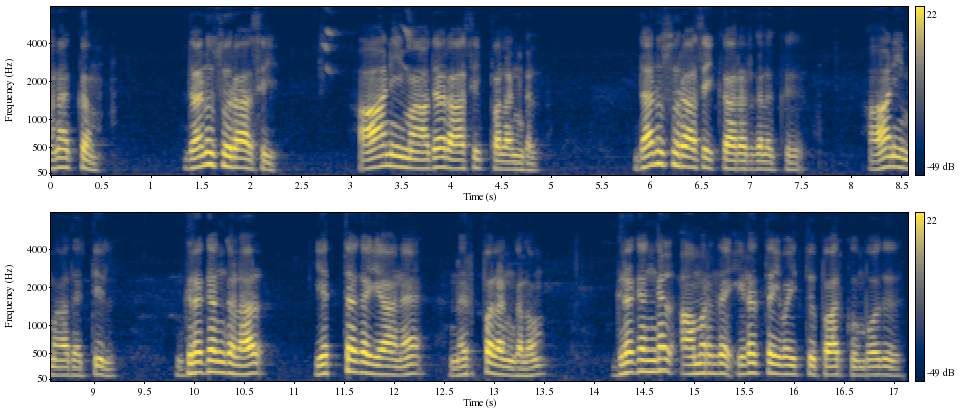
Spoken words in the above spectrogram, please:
வணக்கம். தனுசு ராசி. ஆனி மாத ராசி பலன்கள். தனுசு ராசிக்காரர்களுக்கு ஆனி மாதத்தில் கிரகங்களால் எத்தகையான நற்பலன்களும் கிரகங்கள் அமர்ந்த இடத்தை வைத்து பார்க்கும்போது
